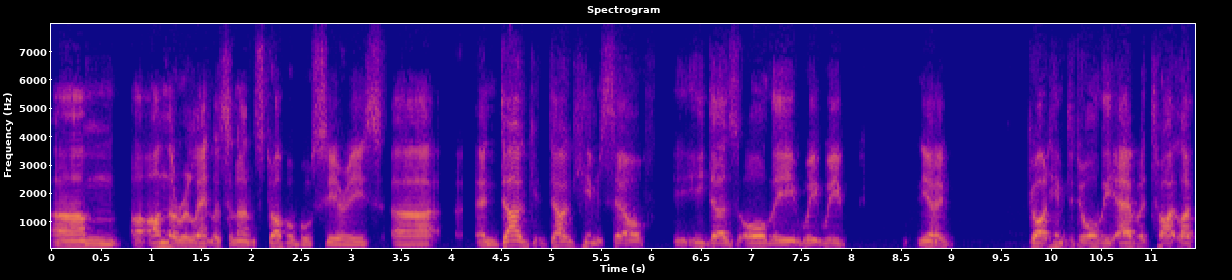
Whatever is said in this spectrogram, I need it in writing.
um, on the Relentless and Unstoppable series, uh, and Doug, Doug himself, he he does all the we we, you know, got him to do all the advertise like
